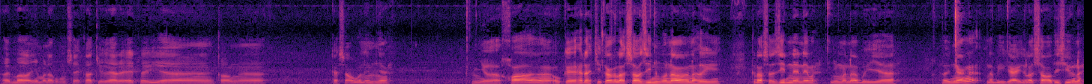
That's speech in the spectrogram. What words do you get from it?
hơi mờ nhưng mà nó cũng sẽ có chữ RS với uh, con uh, cá sấu anh em nha. Nhựa khóa ok hết đó chỉ có cái lò xo zin của nó nó hơi cái lò xo zin này anh em à nhưng mà nó bị uh, hơi ngắn á nó bị gãy cái lò xo tí xíu này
